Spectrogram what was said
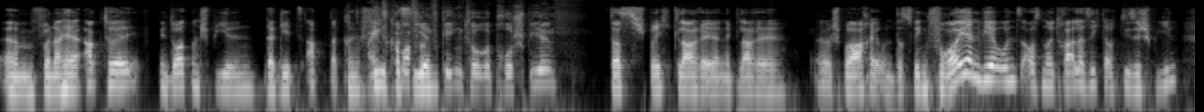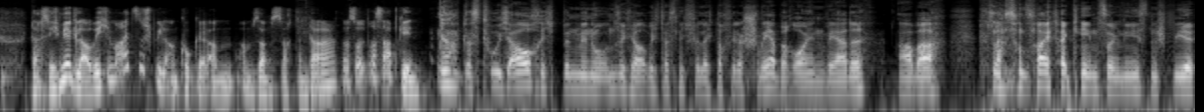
Ähm, von daher aktuell in Dortmund spielen, da geht's ab, da kann viel 1, passieren. 1,5 Gegentore pro Spiel. Das spricht klare, eine klare äh, Sprache und deswegen freuen wir uns aus neutraler Sicht auf dieses Spiel, das ich mir, glaube ich, im Einzelspiel angucke am, am Samstag. Denn da, da sollte was abgehen. Ja, das tue ich auch. Ich bin mir nur unsicher, ob ich das nicht vielleicht doch wieder schwer bereuen werde. Aber lass uns weitergehen zum nächsten Spiel.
